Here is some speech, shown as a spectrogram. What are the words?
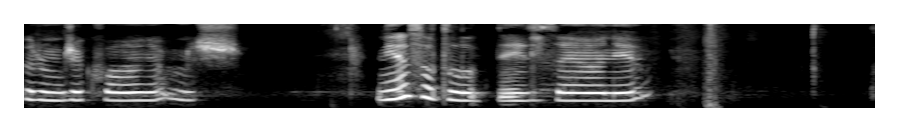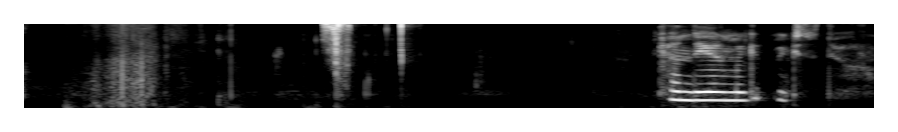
Örümcek falan yapmış. Niye satılık değilse yani? Kendi yerime gitmek istiyorum.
